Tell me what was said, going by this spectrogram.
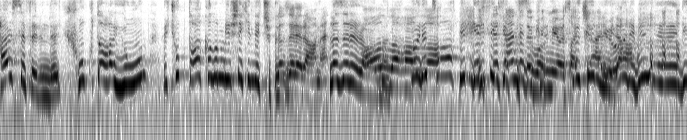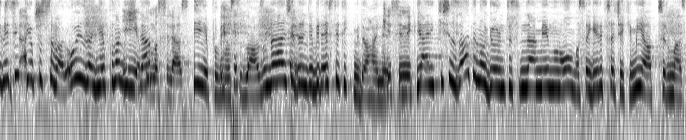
her seferinde çok daha yoğun ve çok daha kalın bir şekilde çıkıyor. Lazere rağmen. Lazere rağmen. Allah Böyle Allah. tuhaf bir genetik İstesen de yapısı var. dökülmüyor saç yani Dökülmüyor. daha. Öyle bir e, genetik yapısı var. O yüzden yapılan İyi işlem yapılması lazım. iyi yapılması lazım. Ve her şeyden Evet. önce bir estetik müdahale. Kesinlikle. Yani kişi zaten o görüntüsünden memnun olmasa gelip saç ekimi yaptırmaz.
